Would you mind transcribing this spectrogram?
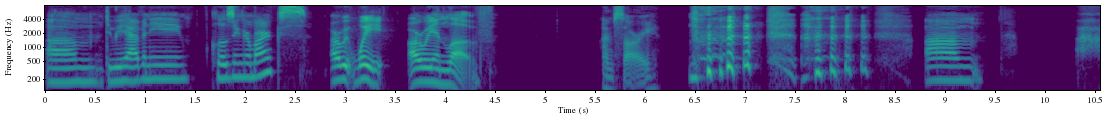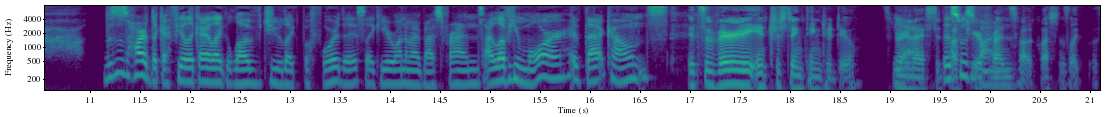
Um, do we have any closing remarks? Are we wait, are we in love? I'm sorry. um this is hard. Like I feel like I like loved you like before this. Like you're one of my best friends. I love you more if that counts. It's a very interesting thing to do. It's very Yeah, nice to this talk was to your fun. friends about questions like this.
